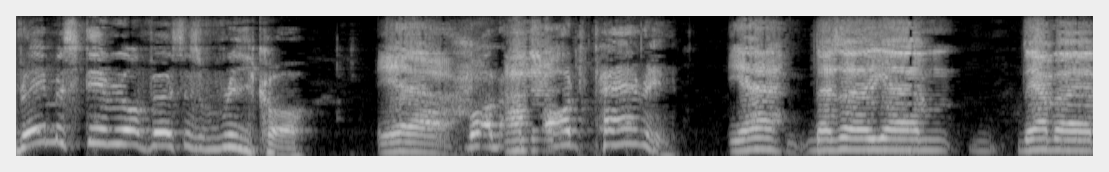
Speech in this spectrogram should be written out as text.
Rey Mysterio versus Rico. Yeah. What an And, uh, odd pairing. Yeah, there's a um, they have a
